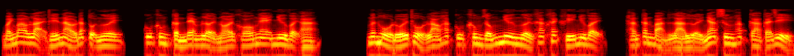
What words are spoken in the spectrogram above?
bánh bao lại thế nào đắc tội ngươi, cũng không cần đem lời nói khó nghe như vậy à. Ngân hồ đối thổ lao hắc cũng không giống như người khác khách khí như vậy, hắn căn bản là lười nhác xưng hắc ca cái gì.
